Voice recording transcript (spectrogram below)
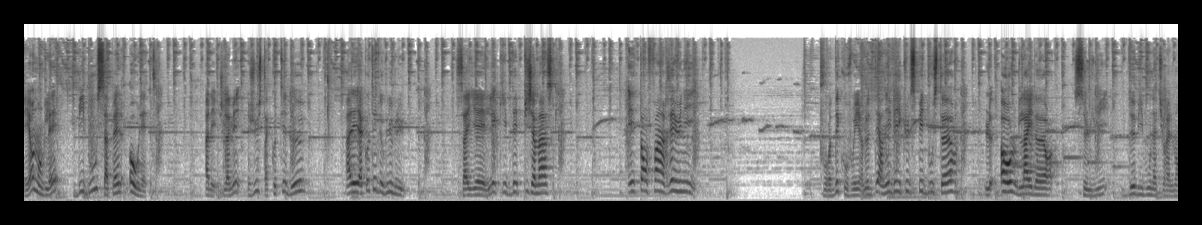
Et en anglais, Bibou s'appelle Owlet. Allez, je la mets juste à côté de... Allez, à côté de Gluglu. Ça y est, l'équipe des pyjamasques est enfin réunie pour découvrir le dernier véhicule Speed Booster, le Owl Glider, celui de Bibou naturellement.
